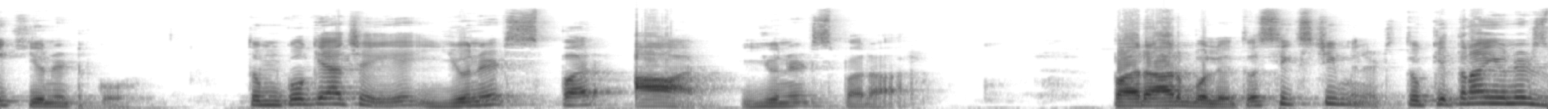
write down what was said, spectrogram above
एक यूनिट को तुमको क्या चाहिए units per hour units per hour per hour बोले तो 60 मिनट तो कितना यूनिट्स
